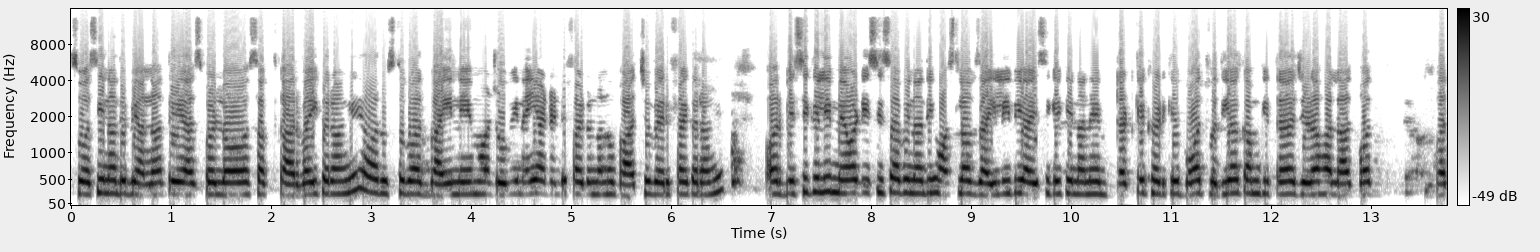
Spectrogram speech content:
ਸੋ ਅਸੀਂ ਇਹਨਾਂ ਦੇ ਬਿਆਨਾਂ ਤੇ ਐਸ ਪਰ ਲਾਅ ਸਖਤ ਕਾਰਵਾਈ ਕਰਾਂਗੇ ਔਰ ਉਸ ਤੋਂ ਬਾਅਦ ਬਾਈ ਨੇਮ ਔਰ ਜੋ ਵੀ ਨਹੀਂ ਆਇਡੈਂਟੀਫਾਈਡ ਉਹਨਾਂ ਨੂੰ ਬਾਅਦ ਚ ਵੈਰੀਫਾਈ ਕਰਾਂਗੇ। ਔਰ ਬੇਸਿਕਲੀ ਮੈਂ ਔਰ ਡੀਸੀ ਸਾਹਿਬ ਇਹਨਾਂ ਦੀ ਹੌਸਲਾ ਅਫਜ਼ਾਈ ਲਈ ਵੀ ਆਏ ਸੀਗੇ ਕਿ ਇਹਨਾਂ ਨੇ ਡਟ ਕੇ ਖੜ ਕੇ ਬਹੁਤ ਵਧੀਆ ਕੰਮ ਕੀਤਾ ਹੈ, ਜਿਹੜਾ ਹਾਲਾਤ ਬਹੁਤ ਬਦ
